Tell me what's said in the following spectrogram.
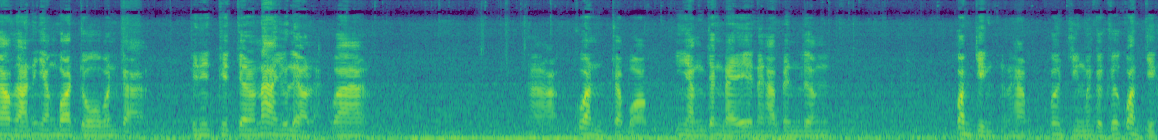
ข่าวสารนี่ยังบอโจมันกะพินิจพิจารณาอยู่แล้วแหละว่าอ่าควรจะบอกอีหยังจังใดนะครับ เป็นเรื่องความจริงนะครับความจริงมันก็คือความจริง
